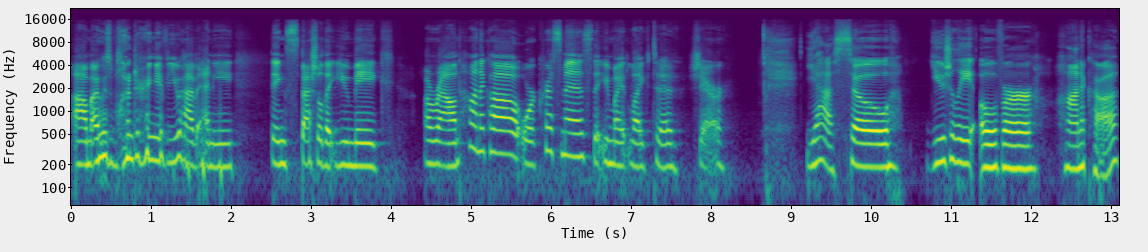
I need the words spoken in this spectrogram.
Um, I was wondering if you have anything special that you make around Hanukkah or Christmas that you might like to share. Yeah, so usually over Hanukkah,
